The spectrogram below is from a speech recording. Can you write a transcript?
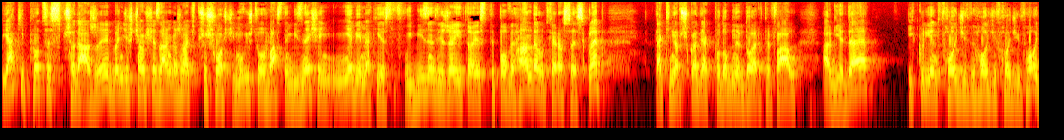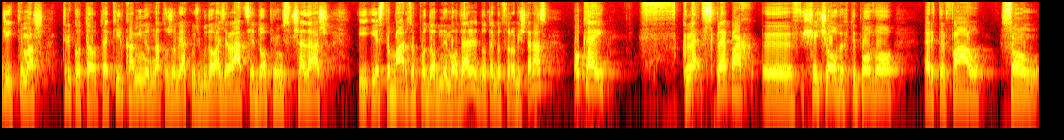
jaki proces sprzedaży będziesz chciał się zaangażować w przyszłości. Mówisz tu o własnym biznesie, nie wiem jaki jest Twój biznes. Jeżeli to jest typowy handel, otwierasz sobie sklep, taki na przykład jak podobny do RTV AGD i klient wchodzi, wychodzi, wchodzi, wchodzi i Ty masz tylko te, te kilka minut na to, żeby jakoś zbudować relację, dopiąć sprzedaż i jest to bardzo podobny model do tego, co robisz teraz. Ok, w, sklepach yy, sieciowych typowo RTV są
